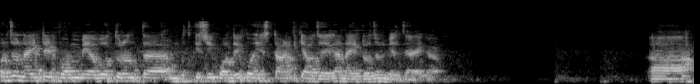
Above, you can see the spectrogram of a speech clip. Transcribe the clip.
और जो नाइट्रेट फॉर्म में है वो तुरंत किसी पौधे को इंस्टांट क्या हो जाएगा? नाइट्रोजन मिल जाएगा। आ,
